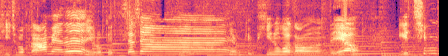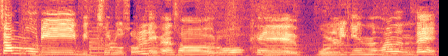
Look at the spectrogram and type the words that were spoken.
뒤집어 까면은 이렇게 짜잔 이렇게 비누가 나오는데요. 이게 침전물이 밑으로 쏠리면서 이렇게 몰리기는 하는데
